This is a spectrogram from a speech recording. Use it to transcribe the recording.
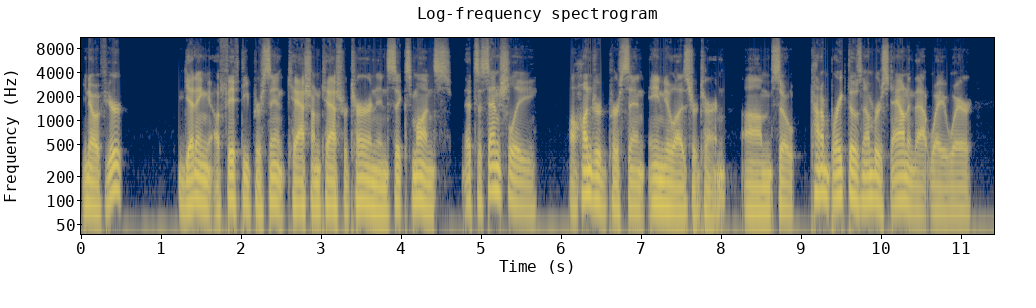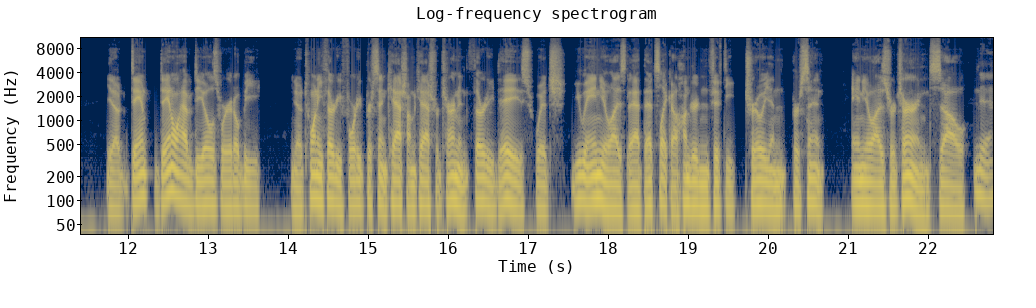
you know, if you're getting a fifty percent cash on cash return in six months, that's essentially a hundred percent annualized return. Um, so kind of break those numbers down in that way where, you know, Dan Dan will have deals where it'll be you know 20 30 40% cash on cash return in 30 days which you annualize that that's like a 150 trillion percent annualized return so Yeah.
